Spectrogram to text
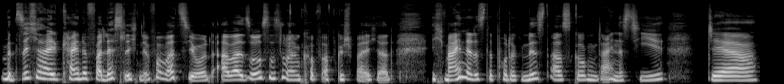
mit Sicherheit keine verlässlichen Informationen, aber so ist es in meinem Kopf abgespeichert. Ich meine, dass der Protagonist aus Gogan Dynasty der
